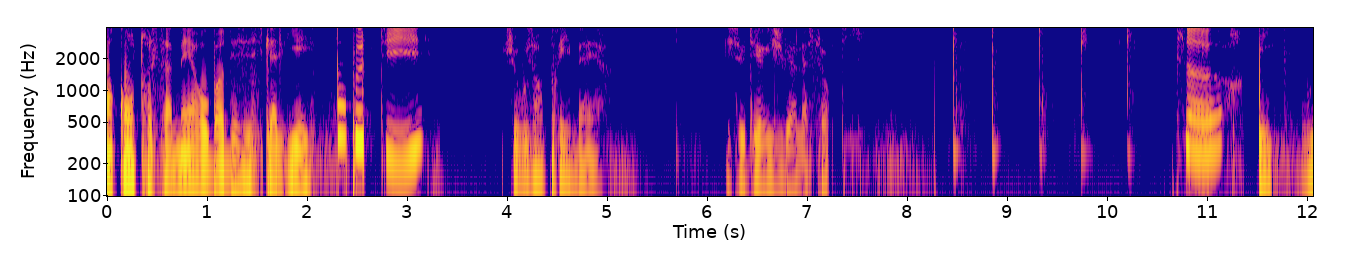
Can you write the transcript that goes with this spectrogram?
Rencontre sa mère au bord des escaliers. Mon petit Je vous en prie, mère. Il se dirige vers la sortie. Sors Oui, oui.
